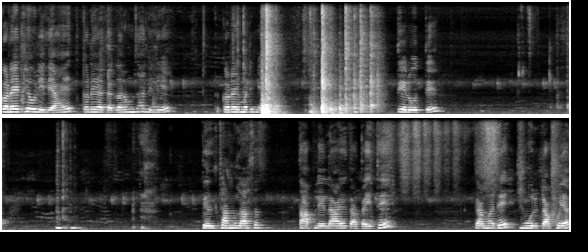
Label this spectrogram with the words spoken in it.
कढई ठेवलेली आहे कढई आता गरम झालेली आहे. तर कढईमध्ये मी आता तेल ओतते. तेल चांगलं असं तापलेलं आहे आता इथे. त्यामध्ये मोहरी टाकूयात.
